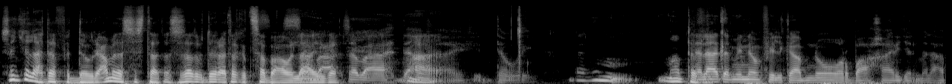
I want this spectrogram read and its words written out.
سجل أهداف في الدوري عمل أسيستات. أسيستات في الدوري أعتقد سبعة ولا سبعة, حاجة. سبعة أهداف آه. في الدوري. ما بتفرق. ثلاثة منهم في الكامب نو وأربعة خارج الملعب.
